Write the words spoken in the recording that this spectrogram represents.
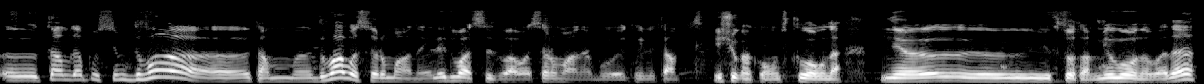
э, там, допустим, два, э, там, два Вассермана или 22 Вассермана будет, или там еще какого-нибудь клоуна, э, э, кто там, Милонова, да,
